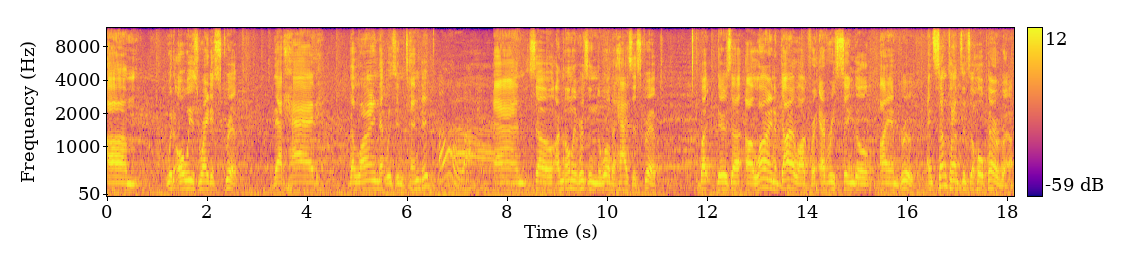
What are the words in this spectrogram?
um, would always write a script that had the line that was intended. Oh. Wow. And so I'm the only person in the world that has the script. But there's a, a line of dialogue for every single I am Groot. And sometimes it's a whole paragraph.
